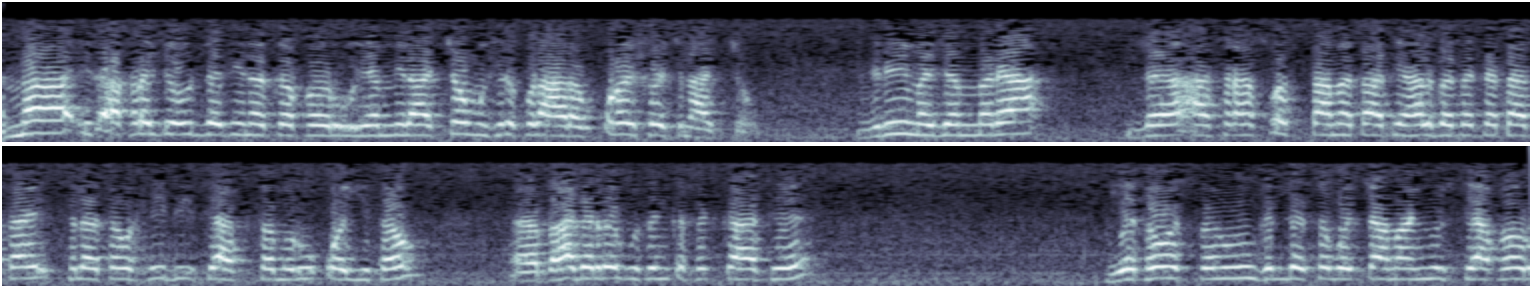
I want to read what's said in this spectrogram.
እና ኢድ አክረጀው ለዚነ ከፈሩ የሚላቸው ሙሽሪኩ ልአረብ ቁረሾች ናቸው። እንግዲህ መጀመሪያ ለአስራ ሶስት አመታት ያህል በተከታታይ ስለ ተውሂድ ሲያስተምሩ ቆይተው ባደረጉት እንቅስቃሴ የተወሰኑ ግለሰቦች አማኞች ሲያፈሩ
